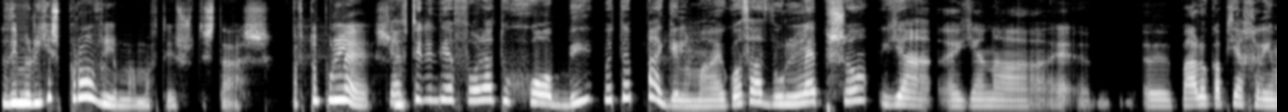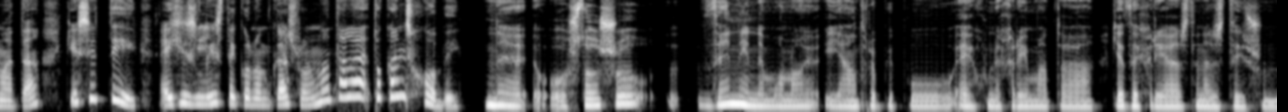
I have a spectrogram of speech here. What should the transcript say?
δημιουργείς πρόβλημα με αυτή σου τη στάση. Αυτό που λες. Και αυτή είναι η διαφορά του χόμπι με το επάγγελμα. Εγώ θα δουλέψω για, ε, για να ε, ε, πάρω κάποια χρήματα και εσύ τι, έχεις λύσει τα οικονομικά σου προβλήματα αλλά το κάνεις χόμπι. Ναι, ωστόσο δεν είναι μόνο οι άνθρωποι που έχουν χρήματα και δεν χρειάζεται να ζητήσουν.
